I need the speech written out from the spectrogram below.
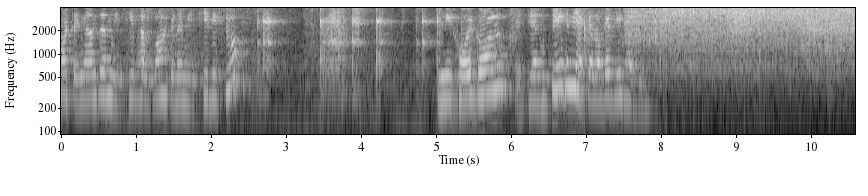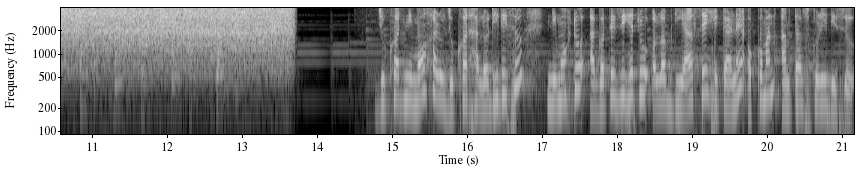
মই টেঙা আঞ্জাত মিঠি ভাল পাওঁ সেইকাৰণে মিঠি দিছোঁ। খিনি হৈ গ'ল এতিয়া গোটেইখিনি একেলগে দি ভাজিম। জোখত নিমখ আৰু জোখত হালধি দিছোঁ। নিমখটো আগতে যিহেতু অলপ দিয়া আছে সেইকাৰণে অকণমান আন্তাজ কৰি দিছোঁ।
